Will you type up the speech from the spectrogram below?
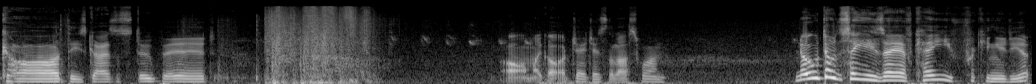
God, these guys are stupid. Oh my god, JJ's the last one. No, don't say he's AFK, you freaking idiot.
